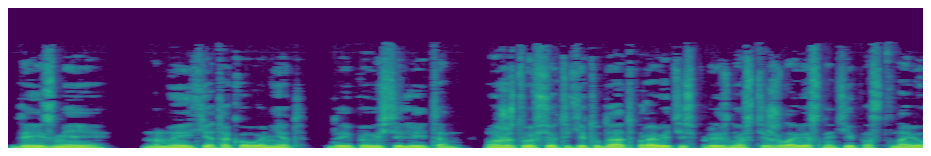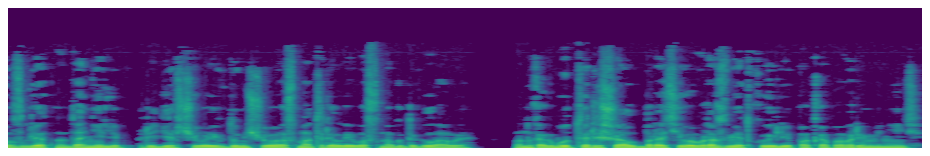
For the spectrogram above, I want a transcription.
Да и змеи, на маяке такого нет, да и повеселей там. Может, вы все таки туда отправитесь, произнес тяжеловесный тип, остановил взгляд на Даниле, придирчиво и вдумчиво осмотрел его с ног до головы. Он как будто решал, брать его в разведку или пока повременить.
